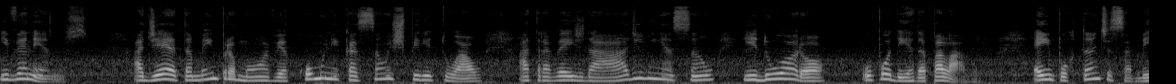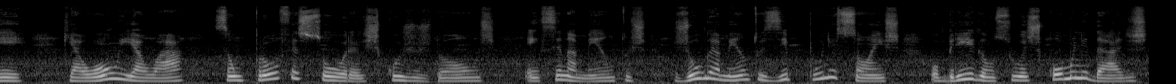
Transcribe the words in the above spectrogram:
e venenos. A dieta também promove a comunicação espiritual através da adivinhação e do oró, o poder da palavra. É importante saber que a On e a Wa são professoras cujos dons, ensinamentos, julgamentos e punições obrigam suas comunidades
